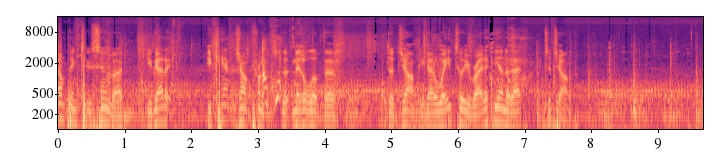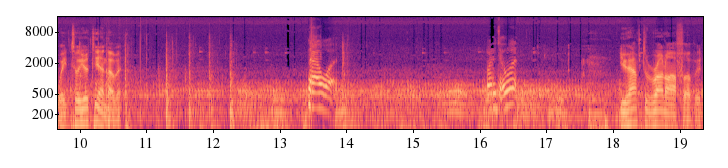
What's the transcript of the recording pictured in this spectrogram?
Jumping too soon, bud. You gotta. You can't jump from the, the middle of the the jump. You gotta wait till you're right at the end of that to jump. Wait till you're at the end of it. now what? Want to do it? You have to run off of it,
